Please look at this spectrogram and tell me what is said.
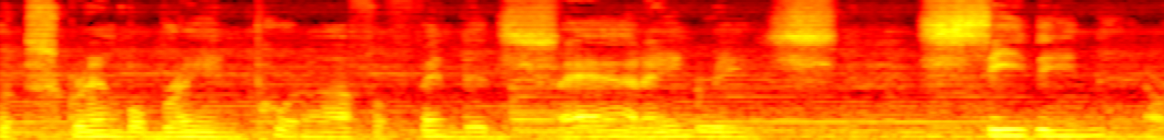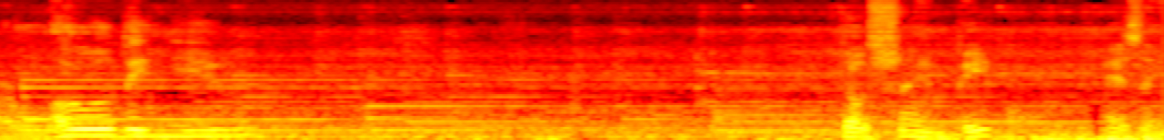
Look scramble brain, put off, offended, sad, angry, seething or loathing you. Those same people, as they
